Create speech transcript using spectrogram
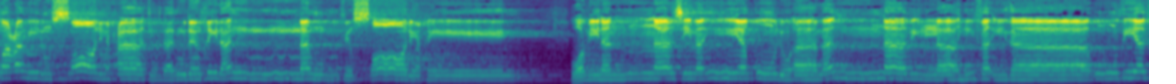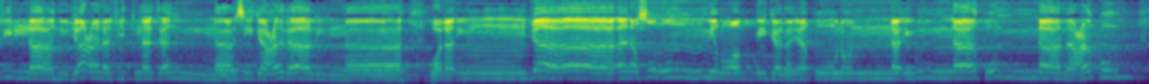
وعملوا الصالحات لندخلنهم في الصالحين. ومن الناس من يقول آمنا بالله فإذا أوذي في الله جعل فتنة الناس كعذاب الله. ولئن جاء نصر من ربك ليقولن إنا كنا معكم.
